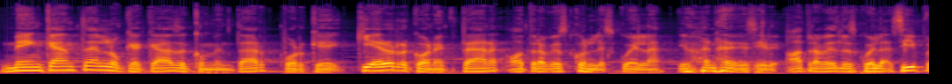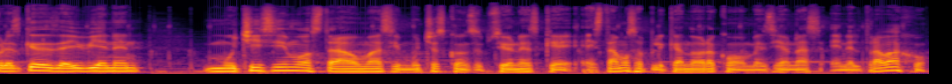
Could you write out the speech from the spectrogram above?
Me encanta lo que acabas de comentar porque quiero reconectar otra vez con la escuela. Y van a decir, otra vez la escuela. Sí, pero es que desde ahí vienen muchísimos traumas y muchas concepciones que estamos aplicando ahora, como mencionas, en el trabajo.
